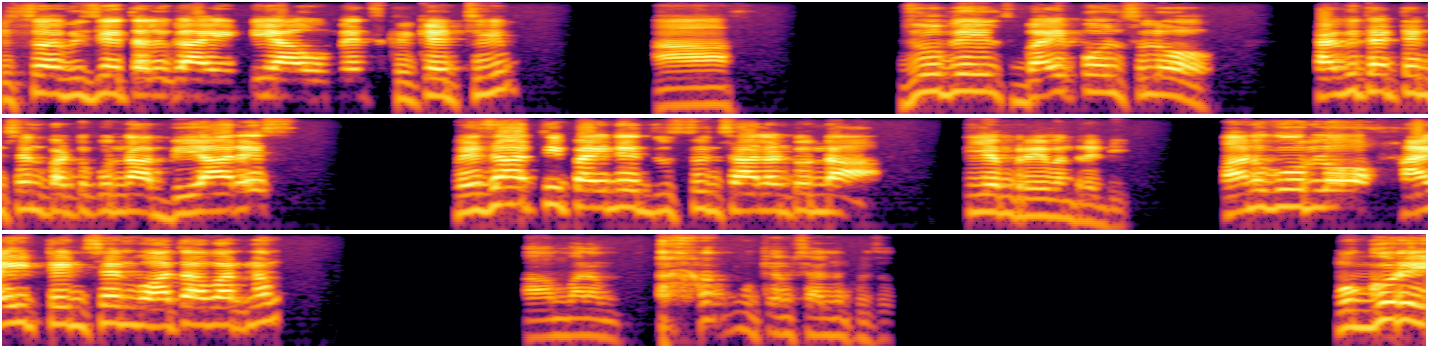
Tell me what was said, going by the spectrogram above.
విశ్వ విజేతలుగా ఇండియా ఉమెన్స్ క్రికెట్ టీం ఆ జూబ్లీహిల్స్ బైపోల్స్లో కవిత టెన్షన్ పట్టుకున్న బిఆర్ఎస్ మెజార్టీ పైనే దృష్టించాలంటున్న సీఎం రేవంత్ రెడ్డి. మనుగూరులో హై టెన్షన్ వాతావరణం. మనం ముఖ్యాంశాలను ఇప్పుడు ముగ్గురి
